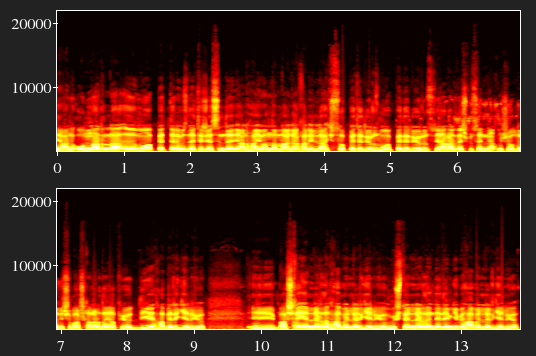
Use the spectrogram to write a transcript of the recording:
Yani onlarla e, muhabbetlerimiz neticesinde yani hayvanlarla alakalı illaki sohbet ediyoruz, muhabbet ediyoruz. Ya kardeş bu senin yapmış olduğun işi başkaları da yapıyor diye haberi geliyor. Ee, başka yerlerden haberler geliyor. Müşterilerden dediğim gibi haberler geliyor.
